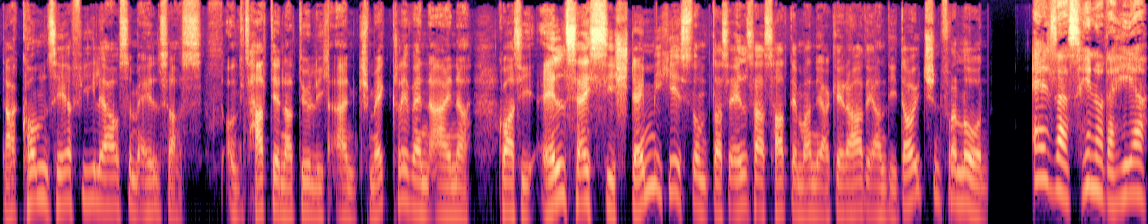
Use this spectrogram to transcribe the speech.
Da kommen sehr viele aus dem Elsass. Und es hatte natürlich ein Geschmäckle, wenn einer quasi elsässisch stämmig ist. Und das Elsass hatte man ja gerade an die Deutschen verloren. Elsass hin oder her,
